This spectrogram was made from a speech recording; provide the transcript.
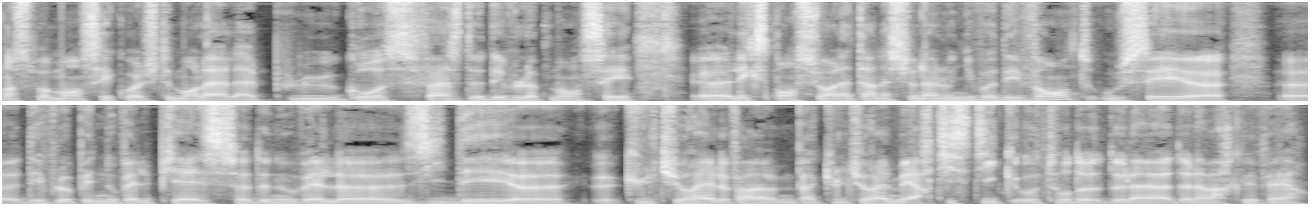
En ce moment, c'est quoi justement la, la plus grosse phase de développement? C'est l'expansion à l'international au niveau des ventes ou c'est développer de nouvelles pièces, de nouvelles idées culturelles, enfin pas culturelles mais artistiques autour de, la, marque Vévert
